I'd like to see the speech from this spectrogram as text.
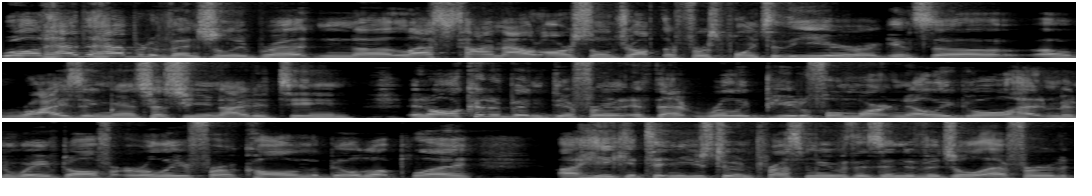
Well, it had to happen eventually, Brett. And uh, last time out, Arsenal dropped their first points of the year against a, a, rising Manchester United team. It all could have been different if that really beautiful Martinelli goal hadn't been waved off early for a call in the build-up play. Uh, he continues to impress me with his individual effort,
